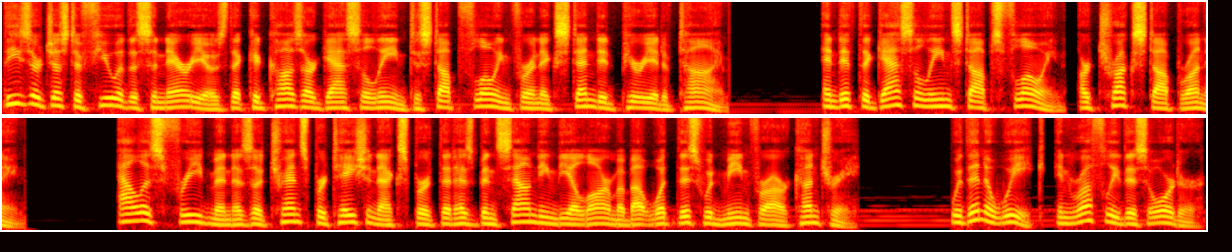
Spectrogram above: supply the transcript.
These are just a few of the scenarios that could cause our gasoline to stop flowing for an extended period of time. And if the gasoline stops flowing, our trucks stop running. Alice Friedman is a transportation expert that has been sounding the alarm about what this would mean for our country. Within a week, in roughly this order,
